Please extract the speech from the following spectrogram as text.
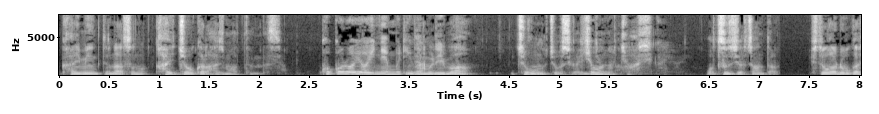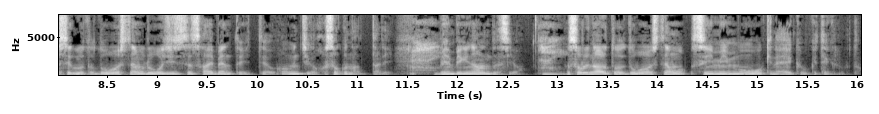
快眠っていうのはその快腸から始まってるんですよ。心よい眠りは眠りは腸の調子がいい。腸の調子がいい。お通じがちゃんとある。人が老化してくるとどうしても老人性細便といってうんちが細くなったり、便秘になるんですよ。はい、それになるとどうしても睡眠も大きな影響を受けてくると。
